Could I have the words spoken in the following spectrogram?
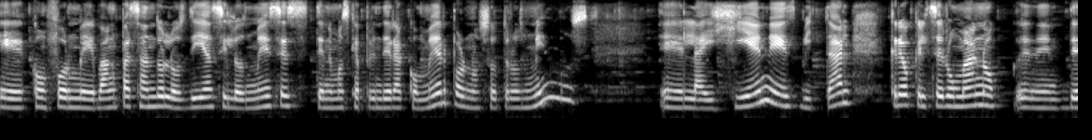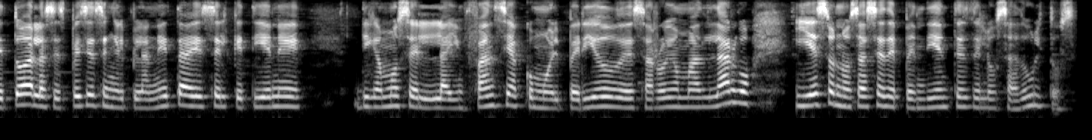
Eh, conforme van pasando los días y los meses, tenemos que aprender a comer por nosotros mismos. Eh, la higiene es vital. Creo que el ser humano eh, de todas las especies en el planeta es el que tiene, digamos, la infancia como el periodo de desarrollo más largo y eso nos hace dependientes de los adultos.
